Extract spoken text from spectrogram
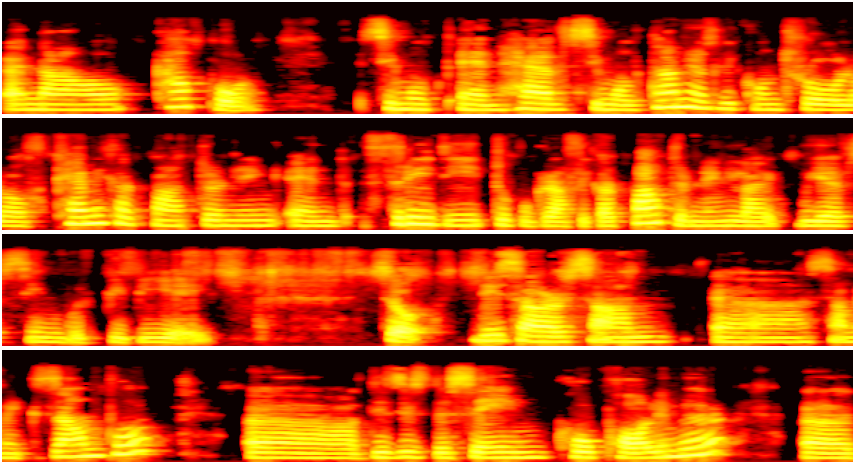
uh, now couple and have simultaneously control of chemical patterning and 3D topographical patterning like we have seen with PPA. So these are some, uh, some example. Uh, this is the same copolymer uh,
